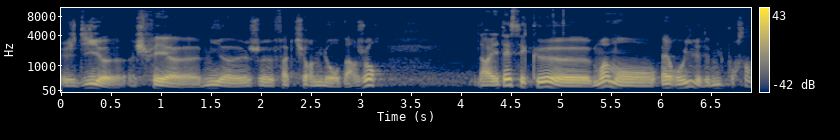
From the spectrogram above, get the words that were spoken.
je dis, euh, je, fais, euh, euh, je facture 1000 euros par jour, la réalité c'est que moi mon ROI il est de 1000%.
